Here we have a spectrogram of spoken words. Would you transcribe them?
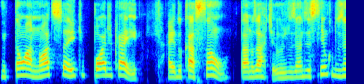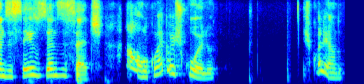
Então anote isso aí que pode cair. A educação está nos artigos 205, 206 e 207. Ah, como é que eu escolho? Escolhendo.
